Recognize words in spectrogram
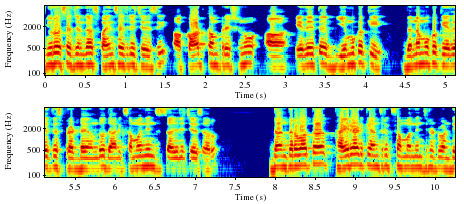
న్యూరో సర్జన్గా స్పైన్ సర్జరీ చేసి ఆ కార్డ్ కంప్రెషన్ ఏదైతే ఎముకకి వెన్నెముకకి ఏదైతే స్ప్రెడ్ అయి ఉందో దానికి సంబంధించి సర్జరీ చేశారు. దాని తర్వాత థైరాయిడ్ క్యాన్సర్కి సంబంధించినటువంటి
